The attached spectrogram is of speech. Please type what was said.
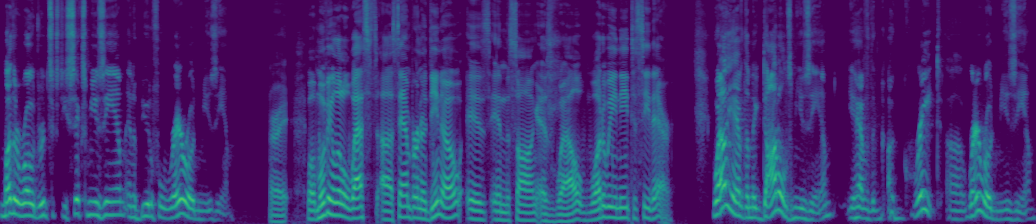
Mother Road Route 66 Museum and a beautiful railroad museum. All right. Well, moving a little west, uh, San Bernardino is in the song as well. What do we need to see there? Well, you have the McDonald's Museum. You have the, a great uh, railroad museum,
